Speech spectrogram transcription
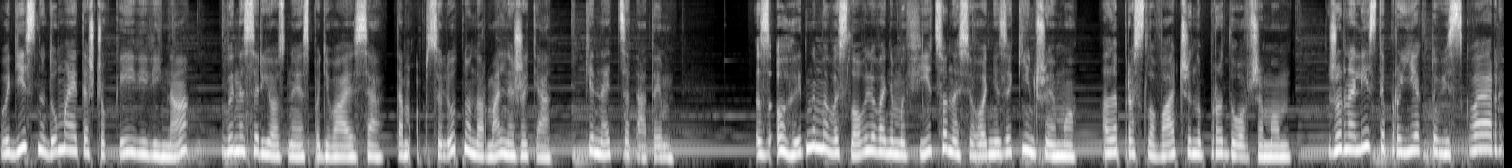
ви дійсно думаєте, що в Києві війна? Ви несерйозно, я сподіваюся, там абсолютно нормальне життя. Кінець цитати. З огидними висловлюваннями Фіцо на сьогодні закінчуємо, але про Словаччину продовжимо. Журналісти проєкту Вісквер,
